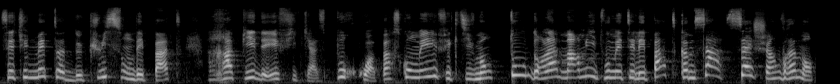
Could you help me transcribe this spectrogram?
C'est une méthode de cuisson des pâtes rapide et efficace. Pourquoi? Parce qu'on met effectivement tout dans la marmite. Vous mettez les pâtes comme ça, sèches, hein, vraiment,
